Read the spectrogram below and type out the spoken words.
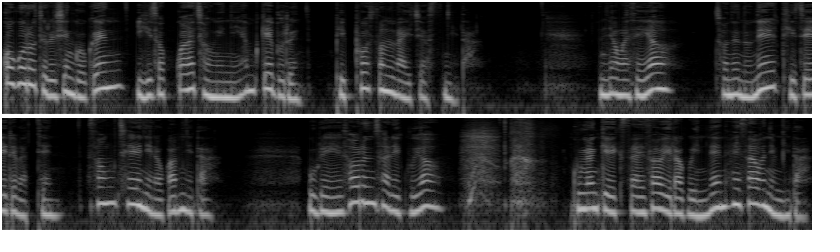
곡으로 들으신 곡은 이적과 정인이 함께 부른 Before Sunrise였습니다. 안녕하세요. 저는 오늘 DJ를 맡은 성채은이라고 합니다. 올해 30살이고요. 공연기획사에서 일하고 있는 회사원입니다.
